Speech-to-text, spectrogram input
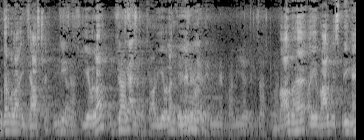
उधर वाला एग्जास्ट है। ये वाला और ये वाला इनलेट वाल्व वाली है। वाल्व है और ये वाल्व स्प्रिंग है।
